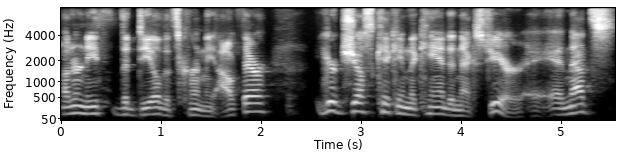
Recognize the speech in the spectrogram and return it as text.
underneath the deal that's currently out there, you're just kicking the can to next year, and that's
